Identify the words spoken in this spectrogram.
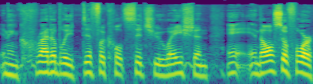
an incredibly difficult situation, and, also for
